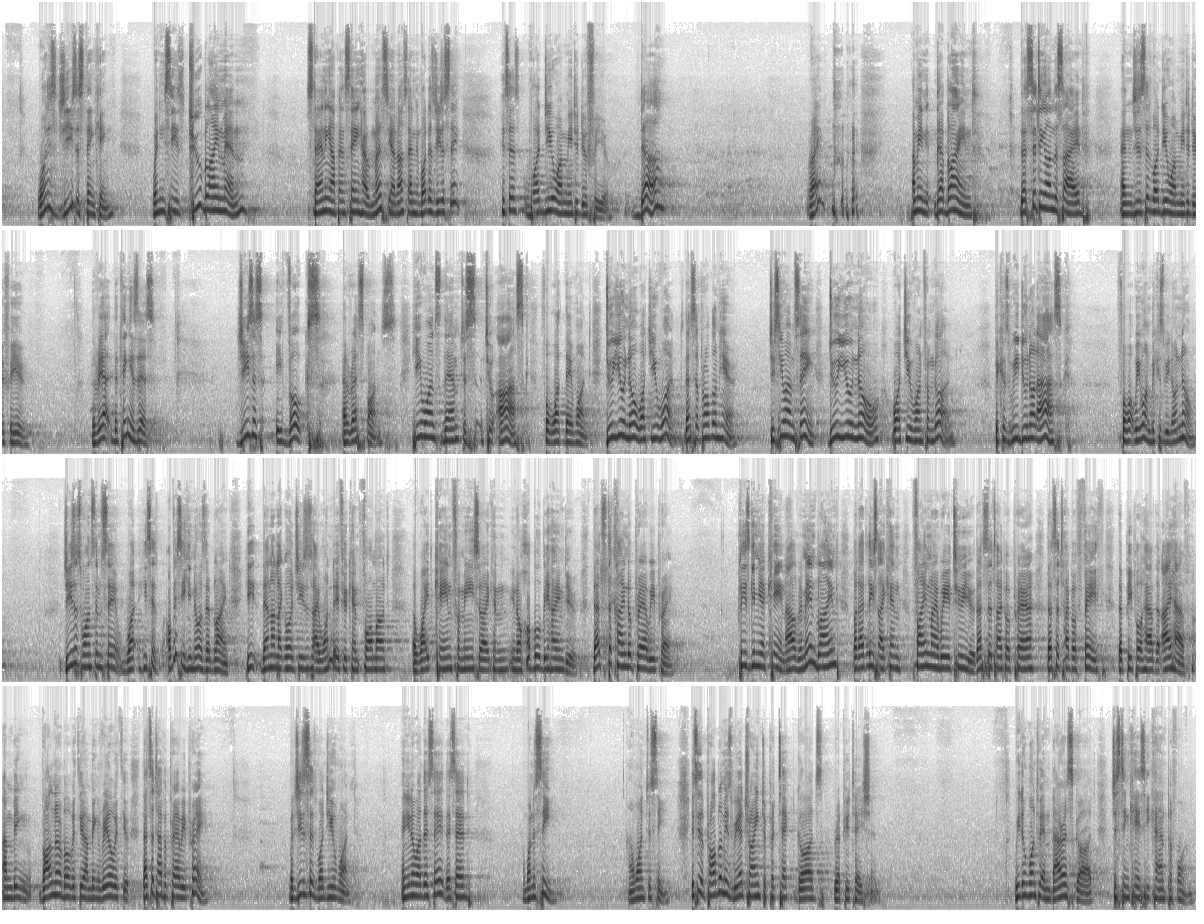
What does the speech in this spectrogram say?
what is Jesus thinking when he sees two blind men standing up and saying, Have mercy on us? And what does Jesus say? He says, What do you want me to do for you? Duh. Right? I mean, they're blind. They're sitting on the side, and Jesus says, What do you want me to do for you? The, rea- the thing is this Jesus evokes a response. He wants them to, to ask for what they want. Do you know what you want? That's the problem here. Do you see what I'm saying? Do you know what you want from God? Because we do not ask for what we want because we don't know. Jesus wants them to say what he says. Obviously, he knows they're blind. He, they're not like, oh, Jesus, I wonder if you can form out a white cane for me so I can, you know, hobble behind you. That's the kind of prayer we pray. Please give me a cane. I'll remain blind, but at least I can find my way to you. That's the type of prayer, that's the type of faith that people have, that I have. I'm being vulnerable with you, I'm being real with you. That's the type of prayer we pray. But Jesus says, What do you want? And you know what they say? They said, I want to see. I want to see. You see, the problem is we are trying to protect God's reputation. We don't want to embarrass God just in case He can't perform.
